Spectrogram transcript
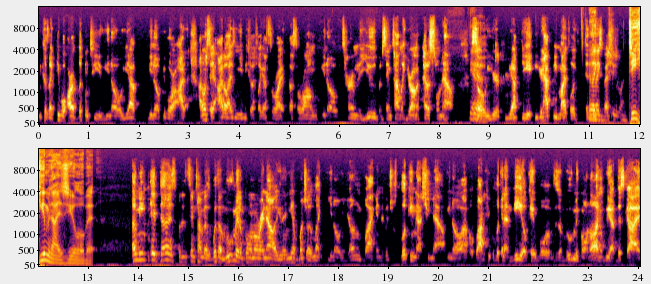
because like people are looking to you. You know, you have you know people are I, I don't say idolizing you because I feel like that's the right that's the wrong you know term to use. But at the same time, like you're on a pedestal now. Yeah. So you're you have to you have to be mindful, and like, especially like, dehumanize you a little bit. I mean, it does, but at the same time, with a movement going on right now, and then you have a bunch of like, you know, young black individuals looking at you now. You know, I have a lot of people looking at me. Okay, well, there's a movement going on, and we have this guy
